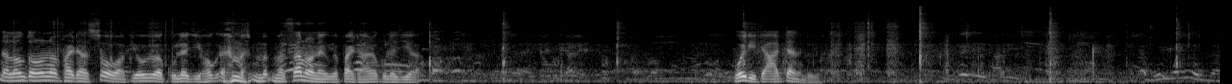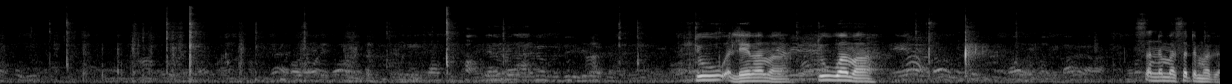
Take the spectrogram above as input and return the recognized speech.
နှလုံးသုံးလုံးနဲ့ဖိုက်တာစော့ပါပြောပြပါကိုလက်ကြီးဟုတ်ကဲ့မမမဆန့်တော်နဲ့ဖိုက်တာတော့ကိုလက်ကြီးကဝိတ်ဒီတအားတန်တယ်သူ 2 11မှာ2 1မှာ12မှာ17မှာပြ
